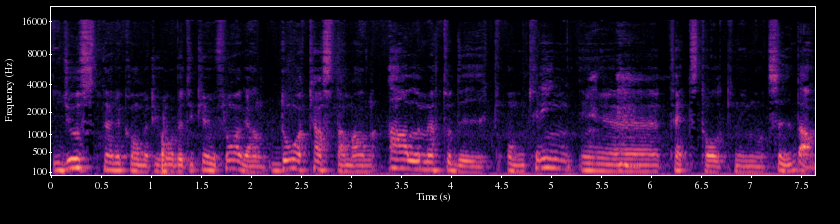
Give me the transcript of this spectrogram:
just när det kommer till hbtq-frågan, då kastar man all metodik omkring eh, texttolkning åt sidan.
